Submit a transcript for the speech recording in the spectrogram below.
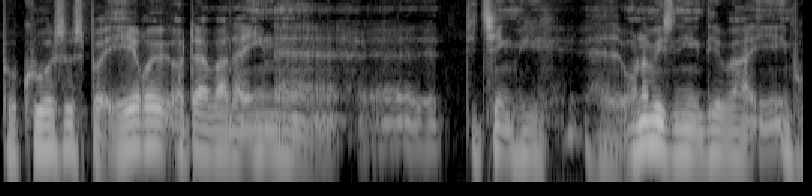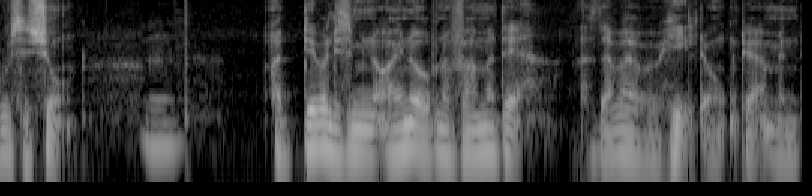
på kursus på Ærø, og der var der en af øh, de ting, vi havde undervisning i, det var improvisation. Mm. Og det var ligesom en øjenåbner for mig der. Altså, der var jeg jo helt ung der, men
